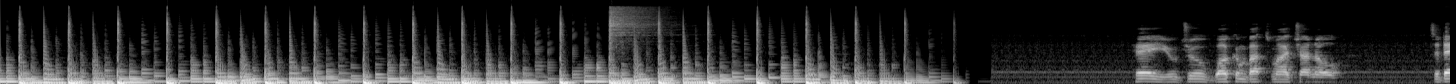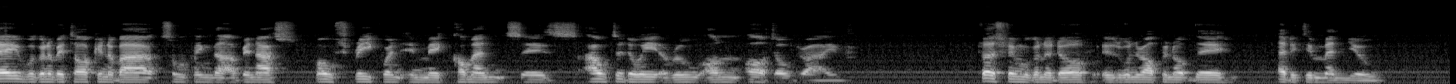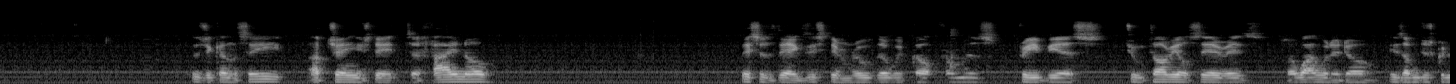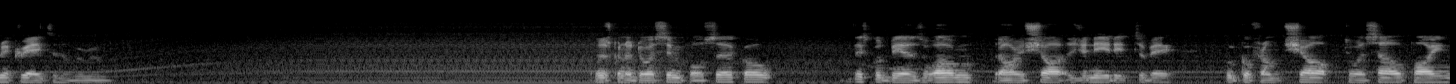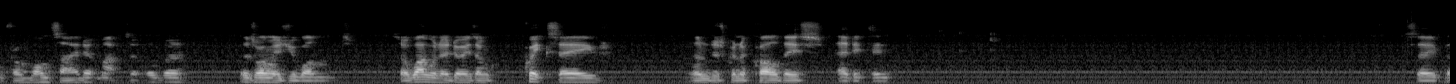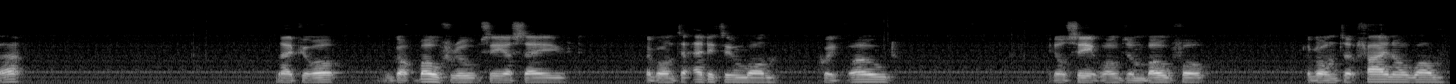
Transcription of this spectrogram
Hey YouTube, welcome back to my channel. Today we're going to be talking about something that I've been asked most frequent in my comments is how to delete a route on auto drive. First thing we're going to do is we're going to open up the editing menu. As you can see I've changed it to final. This is the existing route that we've got from this previous tutorial series. So what I'm going to do is I'm just going to create another route. I'm just going to do a simple circle. This could be as long or as short as you need it to be. Could go from short to a sell point from one side of map to other as long as you want. So what I'm going to do is I'm quick save. I'm just going to call this editing. Save that. Now if you look we've got both routes here saved. I go into editing one quick load. You'll see it loads them both up. I go into final one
